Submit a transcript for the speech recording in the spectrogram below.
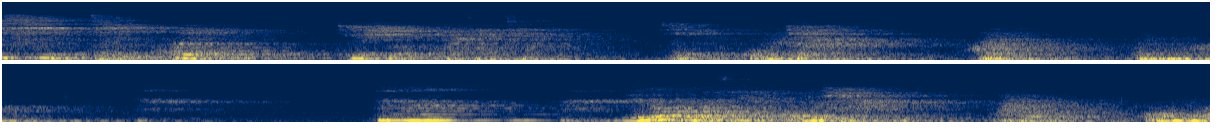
细的体会，就是我刚才讲这个无常、苦、无我。那么，如果在无常。苦、无我，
